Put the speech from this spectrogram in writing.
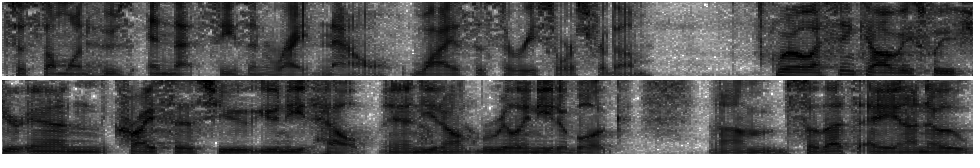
to someone who's in that season right now? Why is this the resource for them? Well, I think obviously if you're in crisis, you, you need help and you don't really need a book. Um, so that's A, and I know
